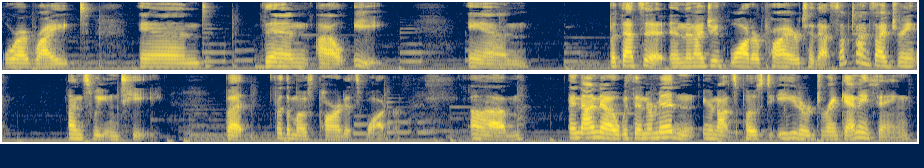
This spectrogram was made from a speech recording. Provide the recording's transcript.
or I write, and then I'll eat. And but that's it. And then I drink water prior to that. Sometimes I drink unsweetened tea, but for the most part, it's water. Um, and I know with intermittent, you're not supposed to eat or drink anything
